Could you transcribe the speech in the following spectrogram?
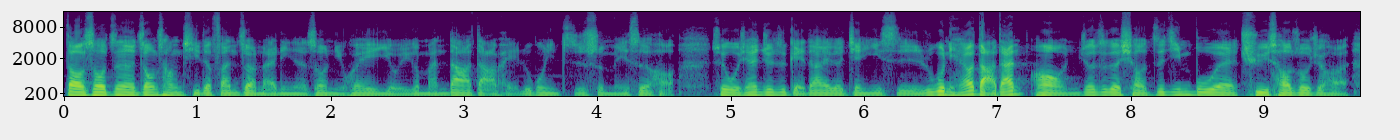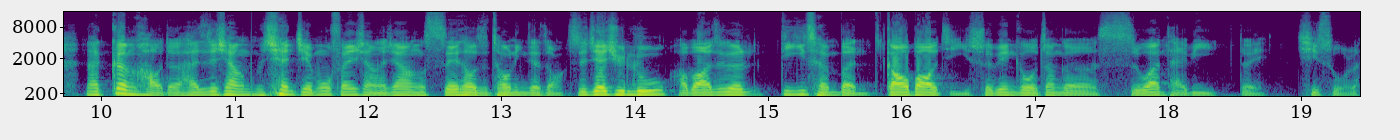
到时候真的中长期的反转来临的时候，你会有一个蛮大的大赔。如果你止损没设好，所以我现在就是给大家一个建议是：如果你还要打单哦，你就这个小资金部位去操作就好了。那更好的还是像我们现在节目分享的，像 Setos、Tony 这种直接去撸，好不好？这个低成本高暴击，随便给我赚个十万台币，对，气死我了。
